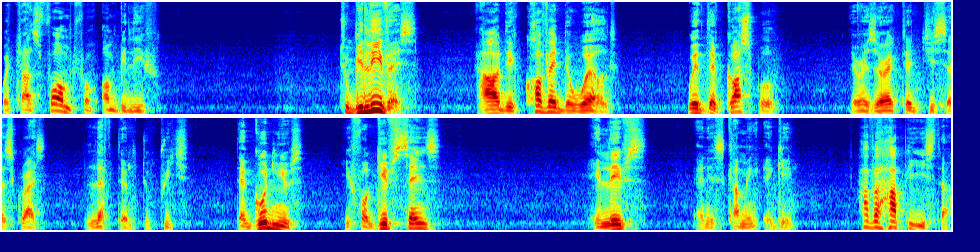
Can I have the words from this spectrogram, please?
were transformed from unbelief to believers, how they covered the world with the gospel, the resurrected Jesus Christ left them to preach. The good news He forgives sins, He lives, and is coming again. Have a happy Easter.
